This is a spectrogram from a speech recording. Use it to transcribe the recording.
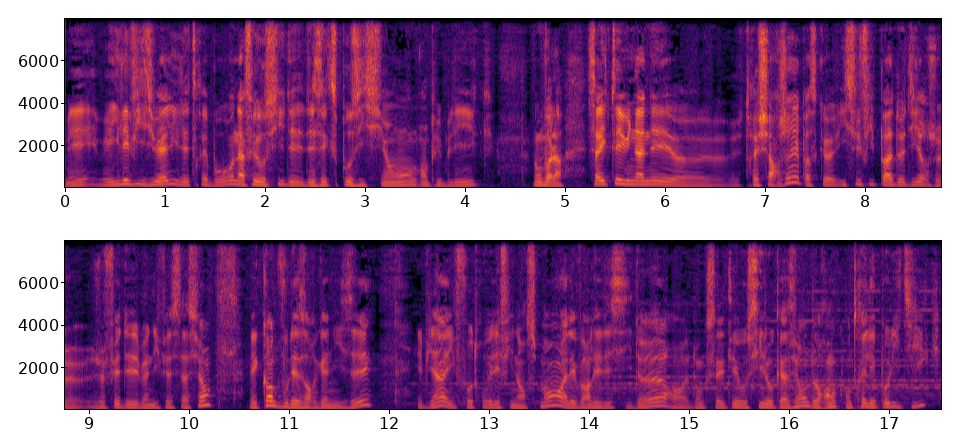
Mais, mais il est visuel, il est très beau. On a fait aussi des, des expositions grand public. Donc voilà, ça a été une année euh, très chargée parce qu'il suffit pas de dire je, fais des manifestations, mais quand vous les organisez, eh bien il faut trouver les financements, aller voir les décideurs. Donc ça a été aussi l'occasion de rencontrer les politiques,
